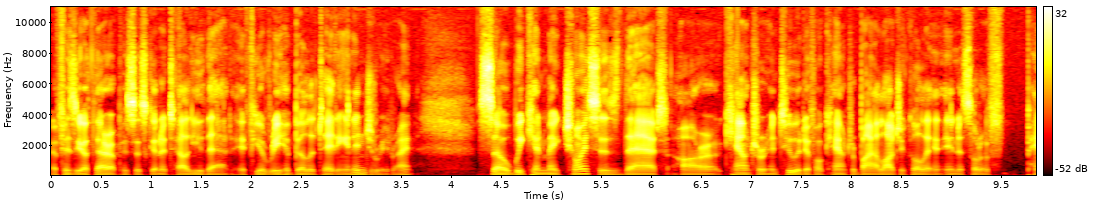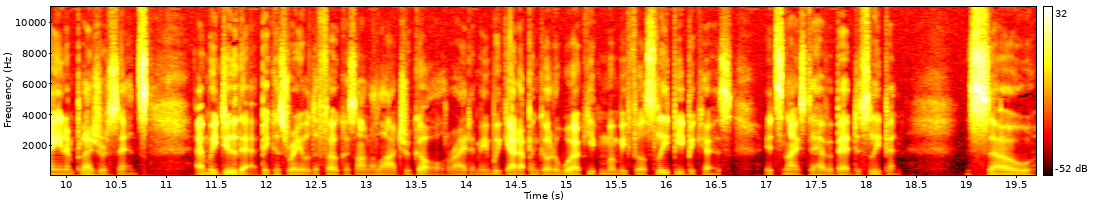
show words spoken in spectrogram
a physiotherapist is going to tell you that if you're rehabilitating an injury, right? So we can make choices that are counterintuitive or counter-biological in, in a sort of pain and pleasure sense. And we do that because we're able to focus on a larger goal, right? I mean, we get up and go to work even when we feel sleepy because it's nice to have a bed to sleep in. So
